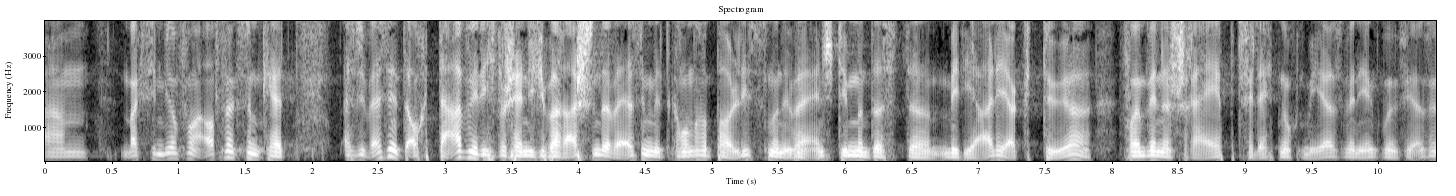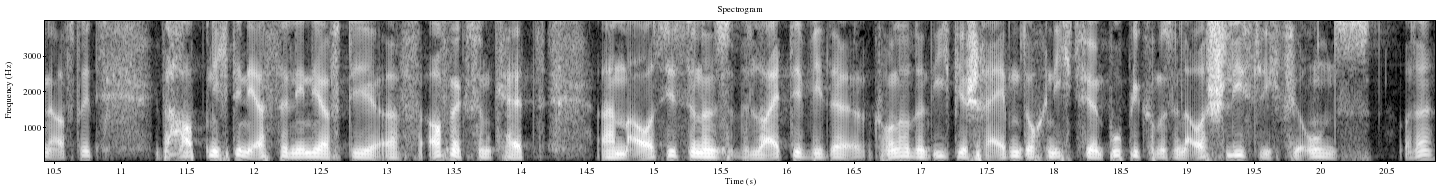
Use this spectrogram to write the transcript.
Ähm, Maximierung von Aufmerksamkeit. Also ich weiß nicht, auch da würde ich wahrscheinlich überraschenderweise mit Konrad Paul Lissmann übereinstimmen, dass der mediale Akteur, vor allem wenn er schreibt, vielleicht noch mehr als wenn er irgendwo im Fernsehen auftritt, überhaupt nicht in erster Linie auf die auf Aufmerksamkeit ähm, aus ist, sondern Leute wie der Konrad und ich, wir schreiben doch nicht für ein Publikum, sondern ausschließlich für uns, oder?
